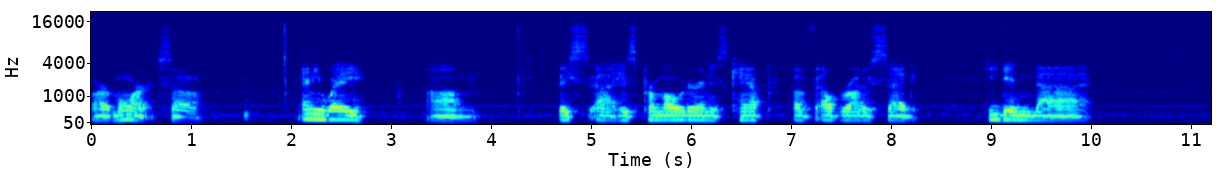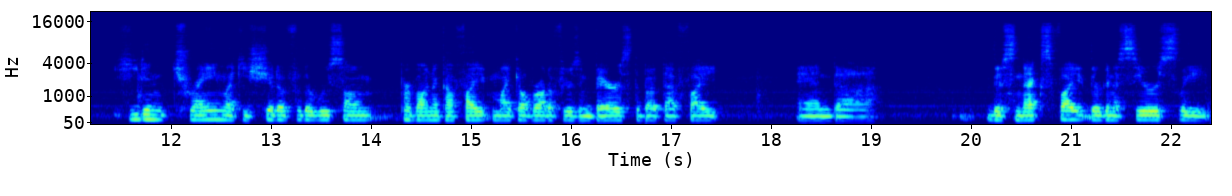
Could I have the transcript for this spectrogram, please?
or more so anyway um, they uh, his promoter in his camp of alvarado said he didn't uh, he didn't train like he should have for the Ruslan Provodnikov fight. Mike Alvarado feels embarrassed about that fight, and uh, this next fight, they're gonna seriously,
